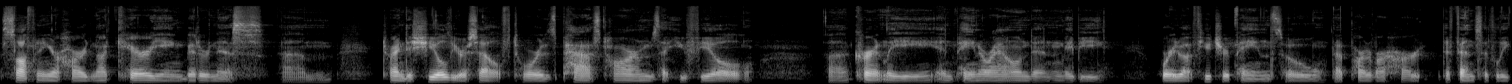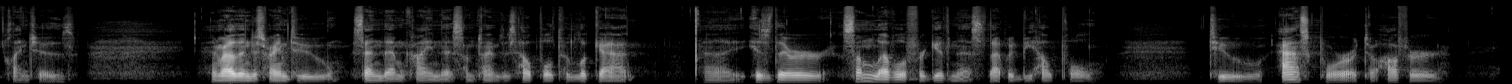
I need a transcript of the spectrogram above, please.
softening your heart, not carrying bitterness. Um, trying to shield yourself towards past harms that you feel uh, currently in pain around and maybe worried about future pain, so that part of our heart defensively clenches. And rather than just trying to send them kindness, sometimes it's helpful to look at uh, is there some level of forgiveness that would be helpful to ask for or to offer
